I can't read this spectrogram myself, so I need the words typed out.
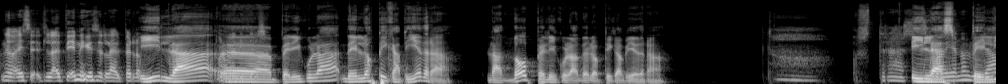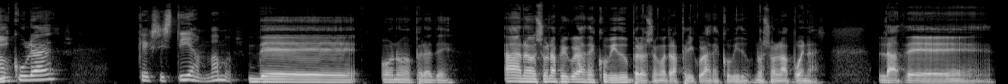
No, es, la, tiene que ser la del perro. Y la eh, película de Los Picapiedra. Las dos películas de Los Picapiedra. Ostras. Y las películas Que existían, vamos. de... Oh, no, espérate. Ah, no, son unas películas de Scooby-Doo, pero son otras películas de Scooby-Doo. No son las buenas. Las de...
